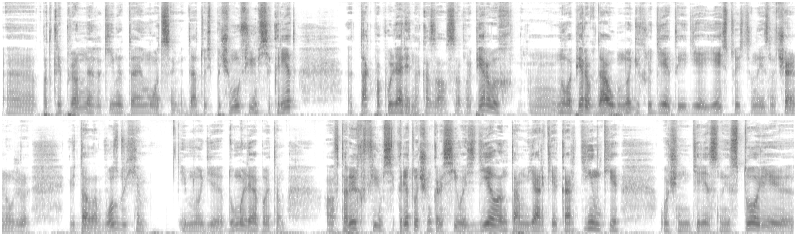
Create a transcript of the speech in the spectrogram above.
э, подкрепленное какими-то эмоциями. Да? То есть почему фильм «Секрет» так популярен оказался. Во-первых, ну, во-первых, да, у многих людей эта идея есть, то есть она изначально уже витала в воздухе, и многие думали об этом. А во-вторых, фильм «Секрет» очень красиво сделан, там яркие картинки, очень интересные истории,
